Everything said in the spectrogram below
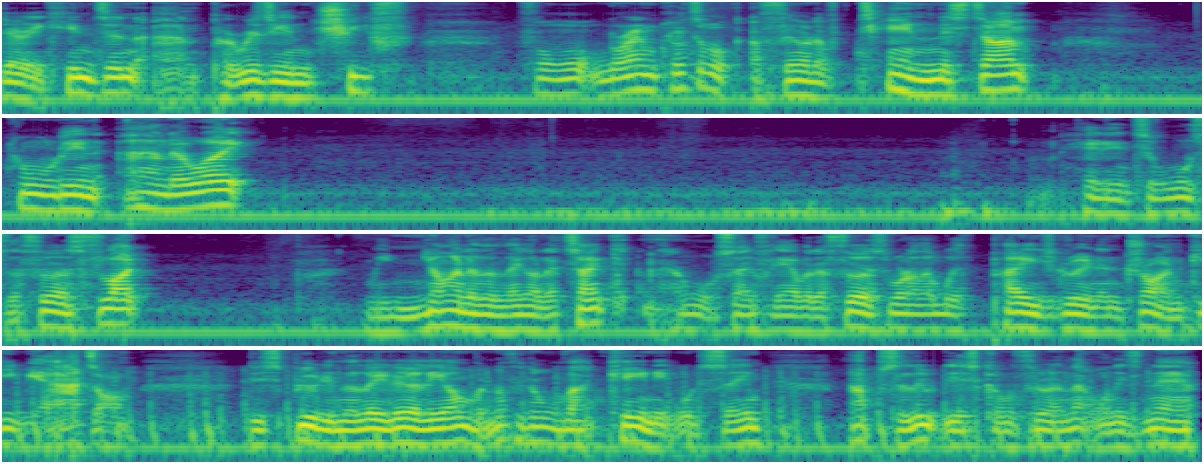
Derek Hinton. And Parisian Chief for Graham Clutterbuck. A field of 10 this time. Called in and away. Heading towards the first flight. I mean, nine of them they got to take, and they're all safely over the first one of them with Page Green and try and keep your hat on. Disputing the lead early on, but nothing all that keen, it would seem. Absolutely has come through, and that one is now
